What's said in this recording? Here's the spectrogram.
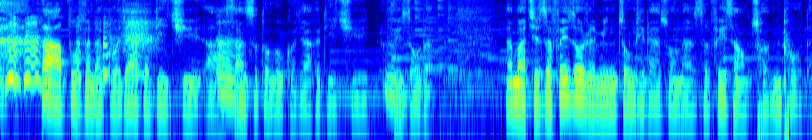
大部分的国家和地区啊，三十多个国家和地区，非洲的。那么，其实非洲人民总体来说呢是非常淳朴的，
